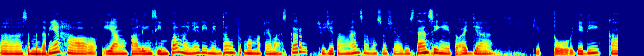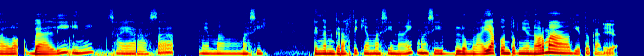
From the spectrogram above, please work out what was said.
eh, sebenarnya hal yang paling simpel hanya diminta untuk memakai masker, cuci tangan sama social distancing itu aja gitu. Jadi kalau Bali ini saya rasa memang masih dengan grafik yang masih naik masih belum layak untuk new normal gitu kan. Iya.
